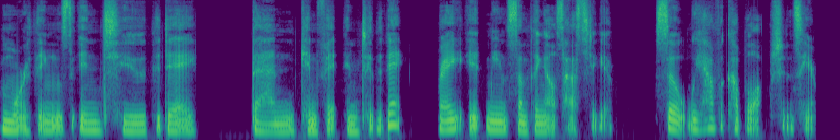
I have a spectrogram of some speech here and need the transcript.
more things into the day than can fit into the day, right? It means something else has to give. So we have a couple options here.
